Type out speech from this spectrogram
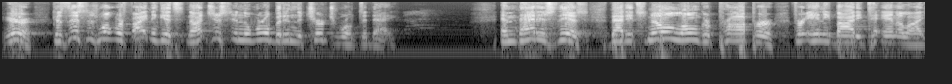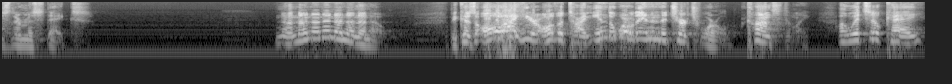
Here, because this is what we're fighting against, not just in the world, but in the church world today. And that is this that it's no longer proper for anybody to analyze their mistakes. No, no, no, no, no, no, no, no. Because all I hear all the time in the world and in the church world, constantly, oh, it's okay.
